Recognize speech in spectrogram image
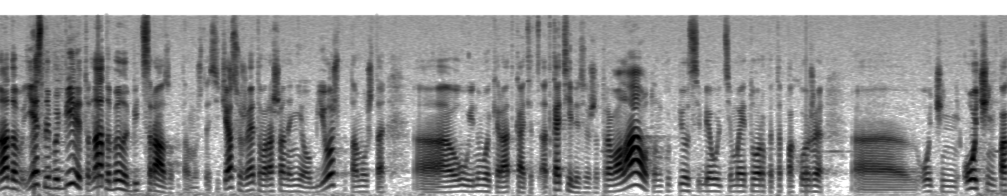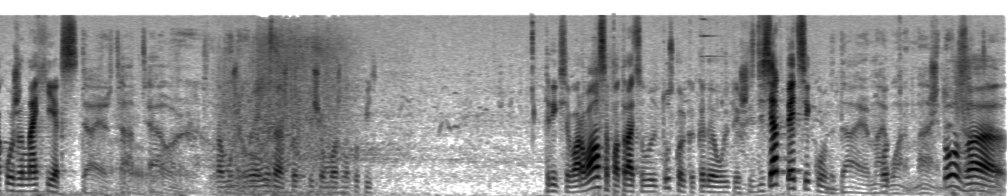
надо, если бы били, то надо было бить сразу, потому что сейчас уже этого Рошана не убьешь, потому что э, у инвокера откатит, откатились уже травола, вот он купил себе ультимейт орб, это похоже, э, очень, очень похоже на хекс. Потому что, ну, я не знаю, что тут еще можно купить. Трикси ворвался, потратил ульту. Сколько КД ульты? 65 секунд. Вот что за...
